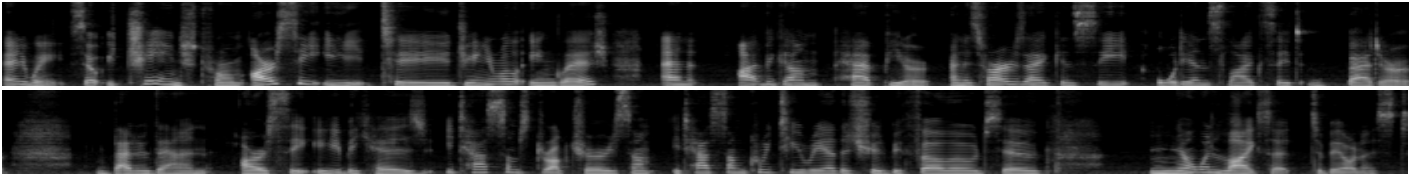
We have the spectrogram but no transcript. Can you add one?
Anyway, so it changed from RCE to General English and I've become happier and as far as I can see audience likes it better better than RCE because it has some structure, some it has some criteria that should be followed, so no one likes it to be honest.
